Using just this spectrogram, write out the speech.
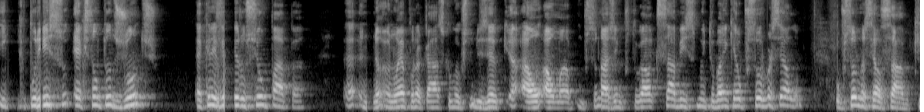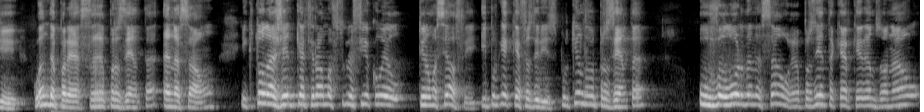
e que por isso é que estão todos juntos a querer ver o seu Papa. Não, não, é por acaso, como eu costumo dizer, que há, um, há uma, um personagem em Portugal que sabe isso muito bem, que é o professor Marcelo o professor Marcelo sabe que, quando aparece, representa a nação e que toda a gente quer tirar uma fotografia com ele, ter uma selfie. E porquê que quer fazer isso? Porque ele representa o valor da nação, representa, quer queiramos ou não,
